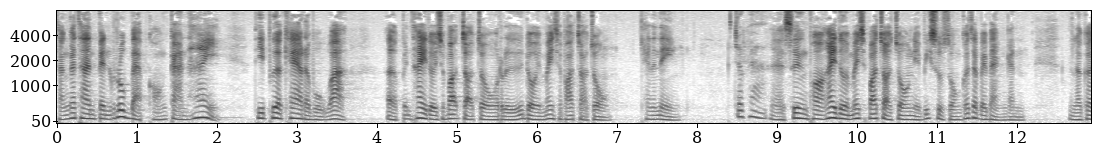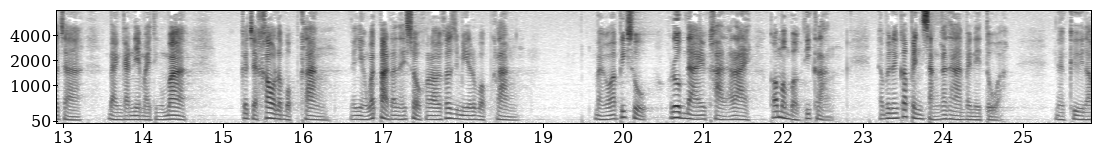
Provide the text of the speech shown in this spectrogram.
สังฆทานเป็นรูปแบบของการให้ที่เพื่อแค่ระบุว่าเออเป็นให้โดยเฉพาะเจาะจง หรือโดยไม่เฉพาะเจาะจง แค่นั้นเองเจ้าค่ะซึ่งพอให้โดยไม่เฉพาะเจาะจงเนี่ยภิกษุสงฆ์ก็จะไปแบ่งกัน แล้วก็จะแบ่งกันเนี่ยหมายถึงว่า ก็จะเข้าระบบคลังอย่างวัดป่าดอนไหนโศกของเราก็จะมีระบบคลัง หมายความว่าภิกษุรูปใดขาดอะไรก็มาเบิกที่คลังแล้วเพราะนั้นก็เป็นสังฆทานไปในตัว นะคือเรา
